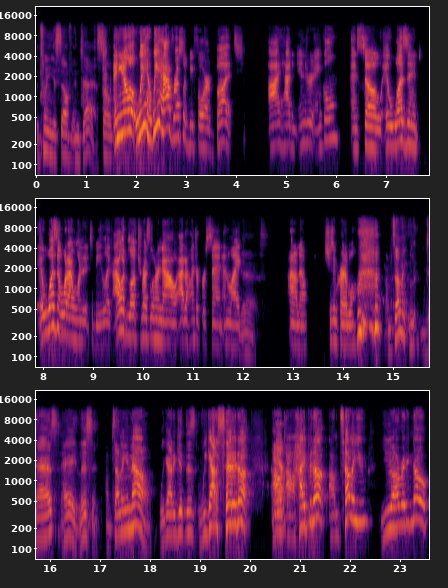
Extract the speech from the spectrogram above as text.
between yourself and Jazz. So And you know what? We we have wrestled before, but I had an injured ankle, and so it wasn't it wasn't what I wanted it to be. Like I would love to wrestle her now at hundred percent, and like yes. I don't know, she's incredible. I'm telling Jazz, hey, listen, I'm telling you now, we got to get this, we got to set it up. I'll, Yeah. I'll hype it up. I'm telling you, you already know.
